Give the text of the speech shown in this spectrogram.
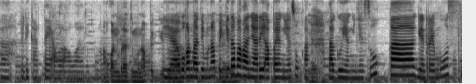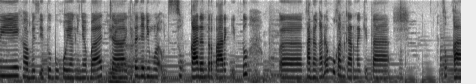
ah PDKT awal-awal gitu. Bukan berarti munafik gitu. Iya, bukan berarti menapik. Kita bakal nyari apa yang ia suka. Iya. Lagu yang ia suka, genre musik, habis itu buku yang ia baca. Iya. Kita jadi mulai suka dan tertarik itu eh, kadang-kadang bukan karena kita suka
